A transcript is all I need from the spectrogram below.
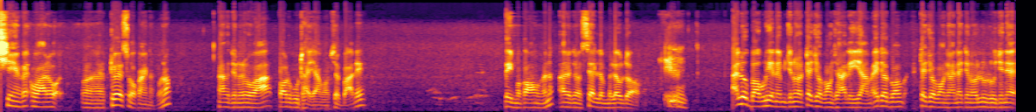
ရှင်ဟိုဟာတော့တွဲစော်ခိုင်းတာပေါ့နော်အဲဒါကျွန်တော်တို့ကပေါ်တစ်ခုထိုက်ရမှာဖြစ်ပါတယ်သိပ်မကောင်းဘူးနော်အဲဒါကျွန်တော်ဆက်လို့မလုပ်တော့အဲ့လိုပေါက်ကလေးနဲ့ကျွန်တော်တက်ကြော်ပေါင်ချားလေးရမှာအဲ့တော့တက်ကြော်ပေါင်ချားနဲ့ကျွန်တော်လှုပ်လို့ခြင်းနဲ့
